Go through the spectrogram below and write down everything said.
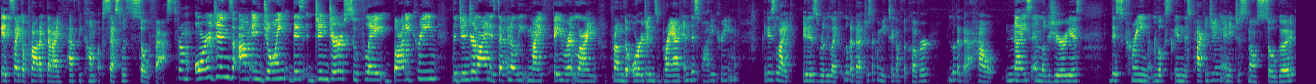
it's like a product that I have become obsessed with so fast. From Origins, I'm enjoying this Ginger Souffle Body Cream. The Ginger line is definitely my favorite line from the Origins brand and this body cream, it is like it is really like, look at that, just like when you take off the cover, look at that, how nice and luxurious this cream looks in this packaging and it just smells so good.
